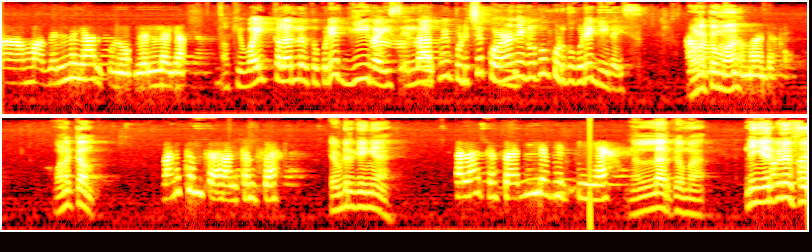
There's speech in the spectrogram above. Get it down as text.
ஆமா வெள்ளையா இருக்கணும் வெள்ளையா. ஓகே ஒயிட் கலர்ல இருக்கக்கூடிய கீ ரைஸ். எல்லாருக்குமே பிடிச்ச குழந்தைங்களுக்கும் கொடுக்கக்கூடிய கீ ரைஸ். வணக்கம்மா. வணக்கம். வணக்கம் சார் வணக்கம் சார். எப்படி இருக்கீங்க? நல்லா இருக்கேன் சார். நீங்க எப்படி இருக்கீங்க? நல்லா இருக்கம்மா. நீங்கள் ஏற்கனவே ஃபோ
